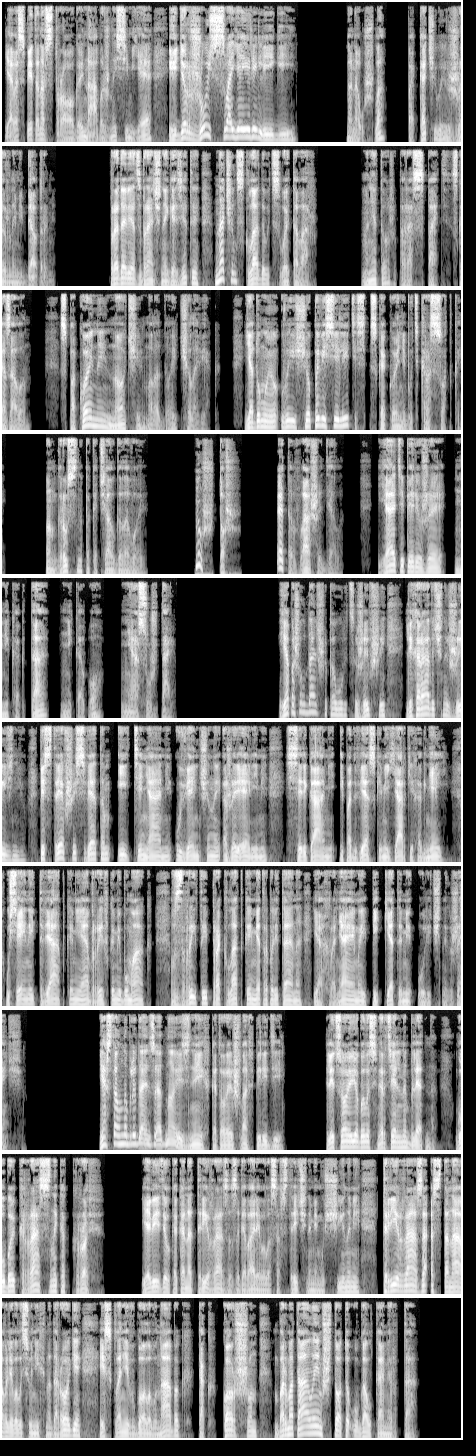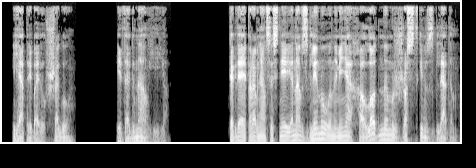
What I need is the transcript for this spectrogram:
Я воспитана в строгой, набожной семье и держусь своей религии. Она ушла, покачивая жирными бедрами. Продавец брачной газеты начал складывать свой товар. «Мне тоже пора спать», — сказал он. «Спокойной ночи, молодой человек. Я думаю, вы еще повеселитесь с какой-нибудь красоткой». Он грустно покачал головой. Ну что ж, это ваше дело. Я теперь уже никогда никого не осуждаю. Я пошел дальше по улице, жившей лихорадочной жизнью, пестревшей светом и тенями, увенчанной ожерельями, серьгами и подвесками ярких огней, усеянный тряпками и обрывками бумаг, взрытой прокладкой метрополитена и охраняемой пикетами уличных женщин. Я стал наблюдать за одной из них, которая шла впереди. Лицо ее было смертельно бледно, губы красны, как кровь. Я видел, как она три раза заговаривала со встречными мужчинами, три раза останавливалась у них на дороге и, склонив голову на бок, как коршун, бормотала им что-то уголками рта. Я прибавил шагу и догнал ее. Когда я поравнялся с ней, она взглянула на меня холодным, жестким взглядом.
